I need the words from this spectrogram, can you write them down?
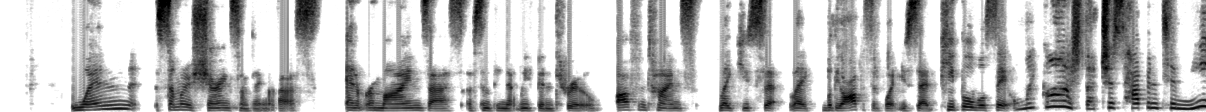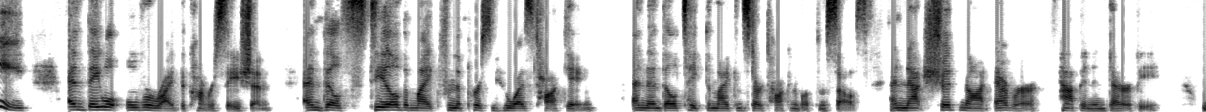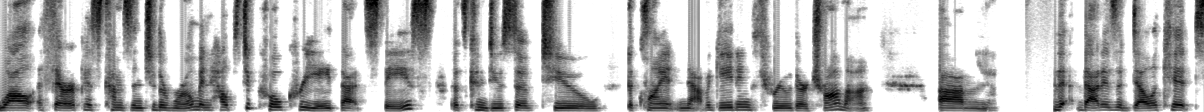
when someone is sharing something with us and it reminds us of something that we've been through, oftentimes, like you said, like well, the opposite of what you said, people will say, Oh my gosh, that just happened to me. And they will override the conversation and they'll steal the mic from the person who was talking and then they'll take the mic and start talking about themselves. And that should not ever happen in therapy. While a therapist comes into the room and helps to co create that space that's conducive to the client navigating through their trauma, um, yeah. th- that is a delicate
